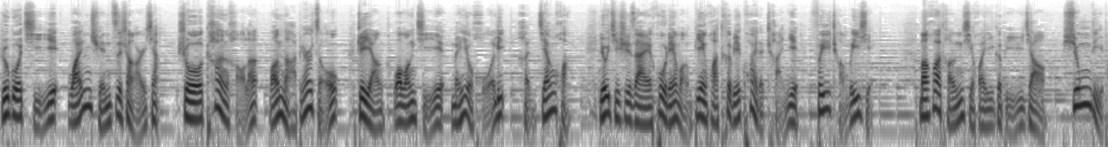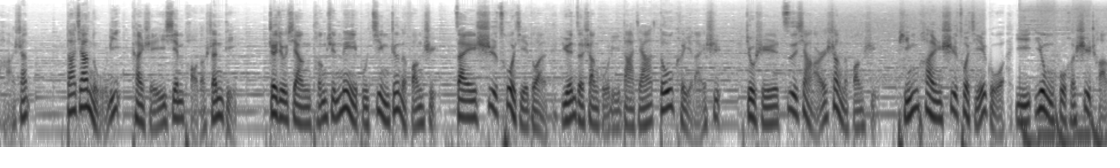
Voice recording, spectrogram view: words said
如果企业完全自上而下说看好了往哪边走，这样往往企业没有活力，很僵化。尤其是在互联网变化特别快的产业，非常危险。马化腾喜欢一个比喻叫“兄弟爬山”，大家努力看谁先跑到山顶。这就像腾讯内部竞争的方式，在试错阶段，原则上鼓励大家都可以来试，就是自下而上的方式评判试错结果，以用户和市场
